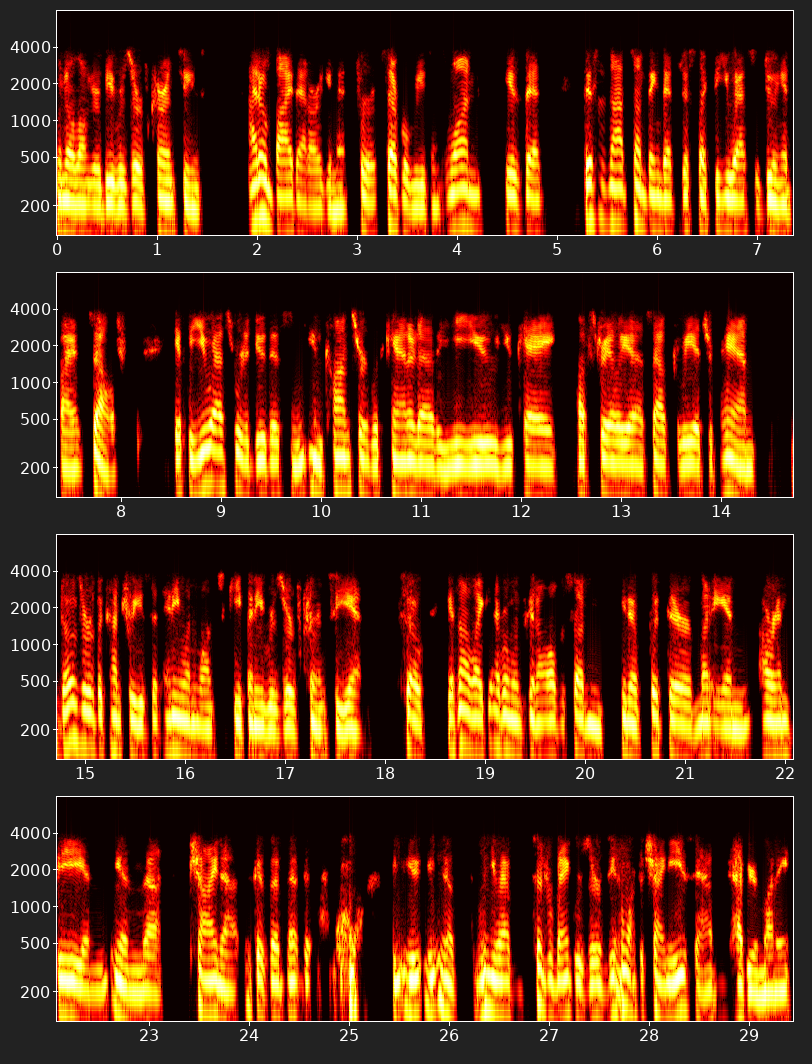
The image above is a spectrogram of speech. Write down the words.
will no longer be reserve currencies. I don't buy that argument for several reasons. One is that this is not something that just like the U.S. is doing it by itself. If the U.S. were to do this in, in concert with Canada, the EU, UK, Australia, South Korea, Japan, those are the countries that anyone wants to keep any reserve currency in. So it's not like everyone's going to all of a sudden, you know, put their money in RMB and in uh, China because that, that, that you, you, know when you have central bank reserves, you don't want the Chinese to have have your money,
